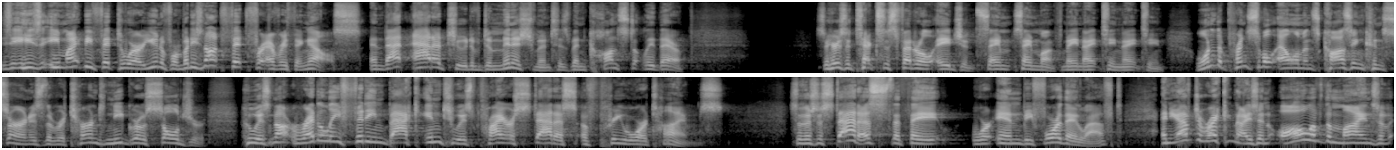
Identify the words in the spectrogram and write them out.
He's, he might be fit to wear a uniform, but he's not fit for everything else. And that attitude of diminishment has been constantly there. So here's a Texas federal agent, same, same month, May 1919. One of the principal elements causing concern is the returned Negro soldier who is not readily fitting back into his prior status of pre war times. So there's a status that they were in before they left. And you have to recognize in all of the minds of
